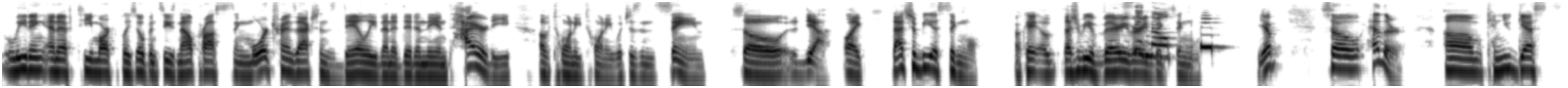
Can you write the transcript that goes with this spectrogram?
leading NFT marketplace OpenSea is now processing more transactions daily than it did in the entirety of 2020, which is insane. So yeah, like that should be a signal. Okay, uh, that should be a very signal. very big signal. Beep. Yep. So Heather, um, can you guess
